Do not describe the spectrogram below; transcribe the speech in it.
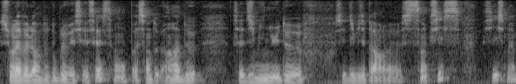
sur la valeur de WCSS. Hein, en passant de 1 à 2, ça diminue de. C'est divisé par 5, 6, 6 même.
